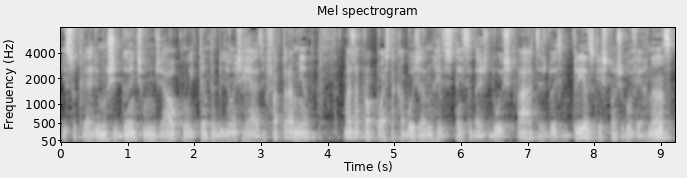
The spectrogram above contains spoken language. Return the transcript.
Isso criaria um gigante mundial com 80 bilhões de reais em faturamento, mas a proposta acabou gerando resistência das duas partes, as duas empresas, questões de governança,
